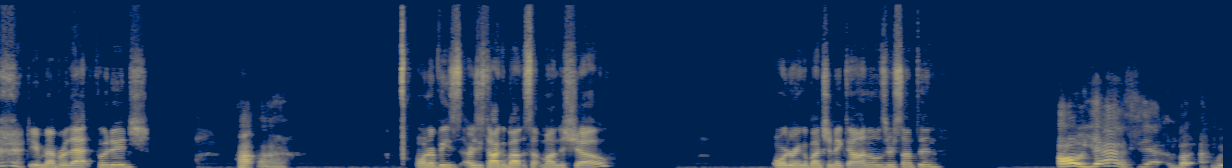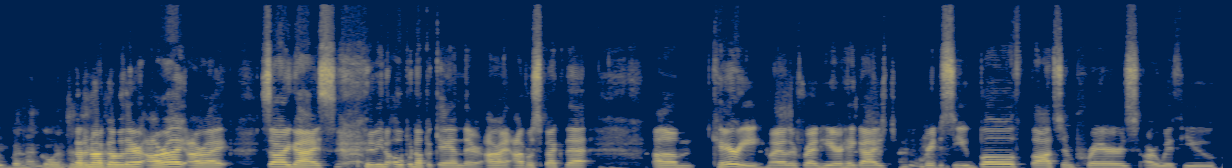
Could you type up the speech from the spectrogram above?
do you remember that footage? Uh uh I wonder if he's, is he talking about something on the show? Ordering a bunch of McDonald's or something? Oh yes, yeah, but we better not go into. Better not go there. All right, all right. Sorry, guys. I mean, to open up a can there. All right, I respect that. Um, Carrie, my other friend here. Hey guys, great to see you both. Thoughts and prayers are with you,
